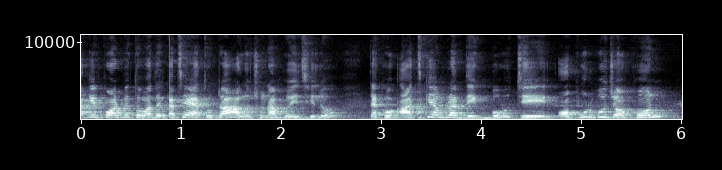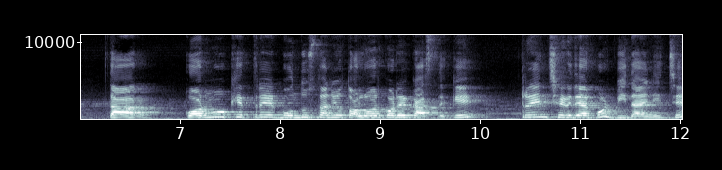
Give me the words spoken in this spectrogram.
আগের পর্বে তোমাদের কাছে এতটা আলোচনা হয়েছিল। দেখো, আজকে আমরা দেখব যে অপূর্ব যখন তার কর্মক্ষেত্রের বন্ধুস্থানীয় তলোয়ারকরের কাছ থেকে ট্রেন ছেড়ে দেওয়ার পর বিদায় নিচ্ছে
